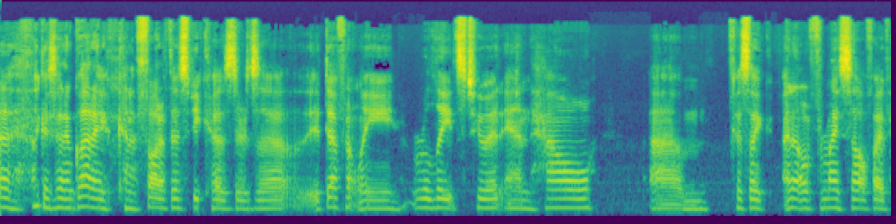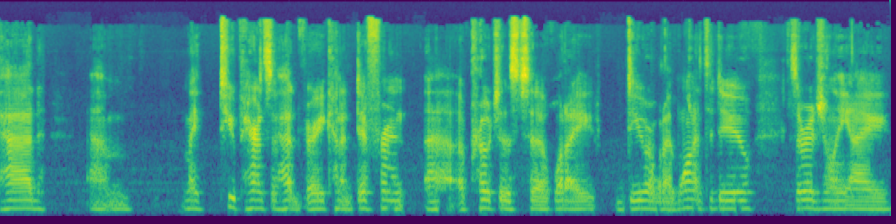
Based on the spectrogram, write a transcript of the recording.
uh, like I said, I'm glad I kind of thought of this because there's a it definitely relates to it and how because um, like I know for myself I've had um, my two parents have had very kind of different uh, approaches to what I do or what I wanted to do. Because originally I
